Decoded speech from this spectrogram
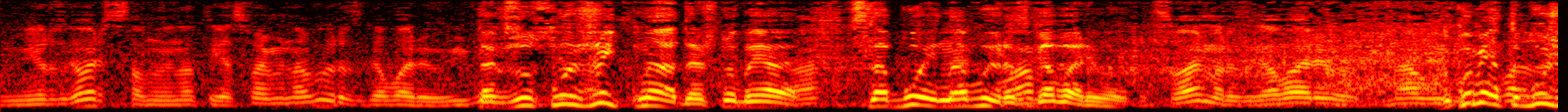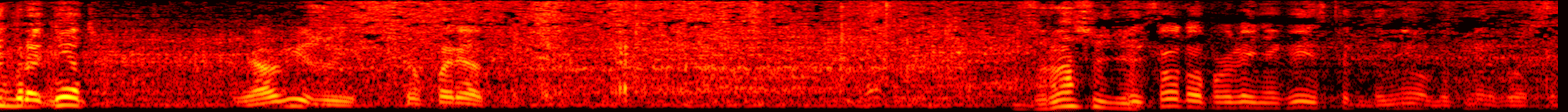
Не разговаривайте со мной на ты, я с вами на вы разговариваю. Так заслужить надо, чтобы я А? с тобой на вы разговаривал. С вами разговариваю на вы. Документы будешь брать, нет? Я вижу их, все в порядке. Здравствуйте. Инфрод управления Гринска Данилов документ просто.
